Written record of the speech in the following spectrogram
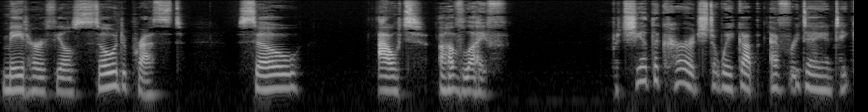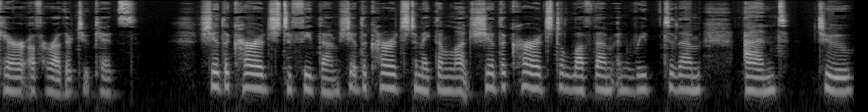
made her feel so depressed, so out of life. But she had the courage to wake up every day and take care of her other two kids. She had the courage to feed them. She had the courage to make them lunch. She had the courage to love them and read to them and to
